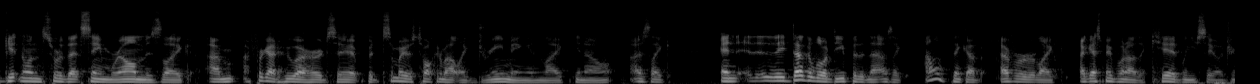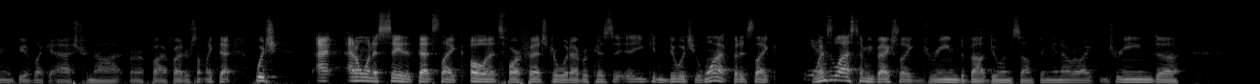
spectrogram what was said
getting on sort of that same realm is like I'm I forgot who I heard say it, but somebody was talking about like dreaming and like you know I was like, and they dug a little deeper than that. I was like, I don't think I've ever like I guess maybe when I was a kid when you say oh dream would be of like an astronaut or a firefighter or something like that, which I I don't want to say that that's like oh that's far fetched or whatever because uh, you can do what you want, but it's like Yeah. when's the last time you've actually like dreamed about doing something you know or like dreamed uh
